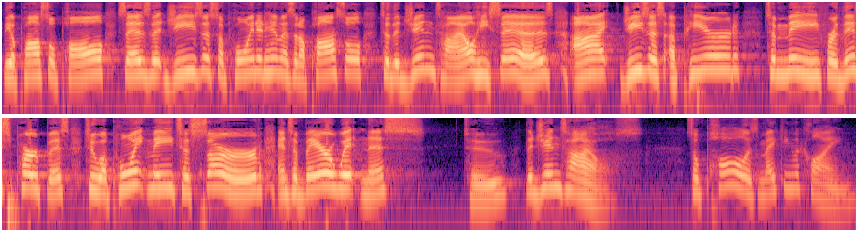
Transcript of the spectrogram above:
the apostle Paul says that Jesus appointed him as an apostle to the Gentile. He says, I, Jesus appeared to me for this purpose, to appoint me to serve and to bear witness to the Gentiles. So Paul is making the claim,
